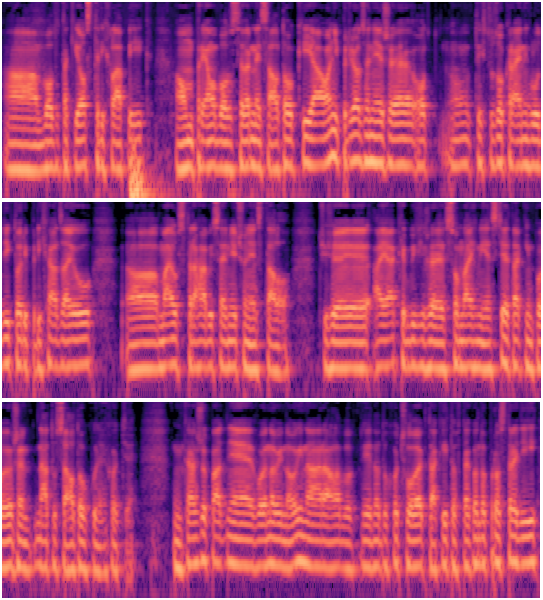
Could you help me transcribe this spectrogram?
a bol to taký ostrý chlapík on priamo bol zo Severnej Saltovky a oni prirodzene, že od no, tých cudzokrajných ľudí, ktorí prichádzajú, uh, majú strach, aby sa im niečo nestalo. Čiže aj ja keby, že som na ich mieste, tak im poviem, že na tú Saltovku nechoďte. Každopádne vojnový novinár alebo jednoducho človek takýto v takomto prostredí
